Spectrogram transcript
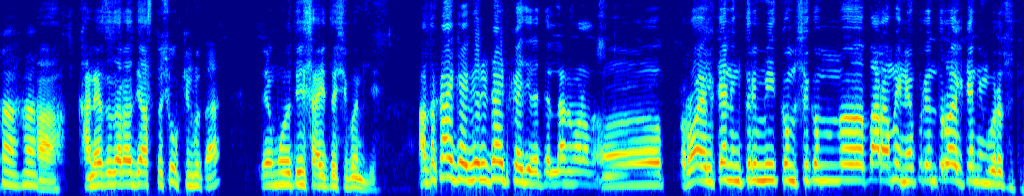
हा हा. हा खाण्याचा जरा जास्त शौकीन होता. त्यामुळे ती साईज तशी बनली. आता काय काय घरी डाएट काय दिलं त्याला रॉयल कॅनिंग तरी मी कम से कम अं, बारा महिन्यापर्यंत रॉयल कॅनिंग वरच होती.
